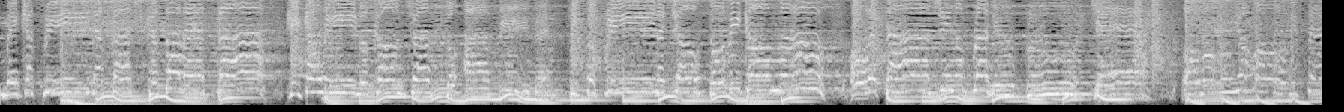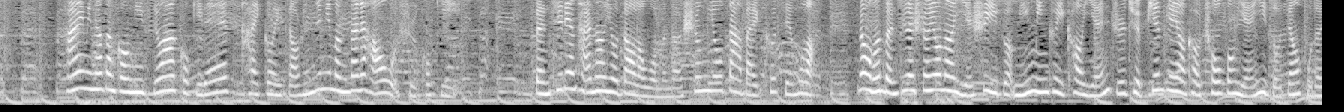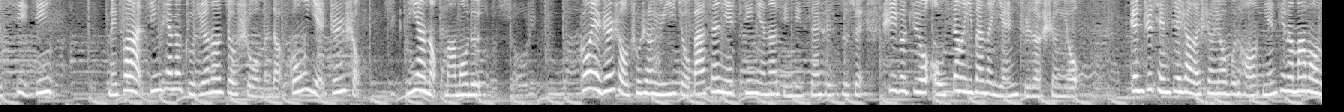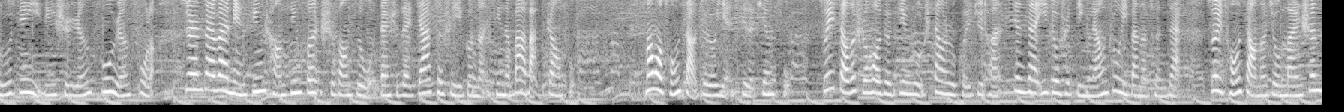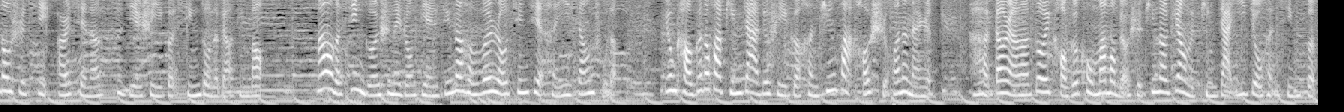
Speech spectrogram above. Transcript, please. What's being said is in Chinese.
Make us free な確かされた光のコントラスト浴びて Feel so free な今日飛び込む俺たちの brand new blue Yeah 思うようにせっせ嗨，皆さんこんにちは，Cookie です。嗨，各位小神经病们，大家好，我是 Cookie。本期电台呢，又到了我们的声优大百科节目了。 那我们本期的声优呢，也是一个明明可以靠颜值，却偏偏要靠抽风演绎走江湖的戏精。没错啦，今天的主角呢，就是我们的宫野真守 Miyano Mamoru。宫野真守出生于一九八三年，今年呢仅仅三十四岁，是一个具有偶像一般的颜值的声优。跟之前介绍的声优不同，年轻的妈妈如今已经是人夫人妇了。虽然在外面经常精分释放自我，但是在家却是一个暖心的爸爸丈夫。妈妈从小就有演戏的天赋，所以小的时候就进入向日葵剧团，现在依旧是顶梁柱一般的存在。所以从小呢就满身都是戏，而且呢自己也是一个行走的表情包。妈妈的性格是那种典型的很温柔亲切、很易相处的。用考哥的话评价，就是一个很听话、好使唤的男人。哈哈，当然了，作为考哥控，妈妈表示听到这样的评价依旧很兴奋。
